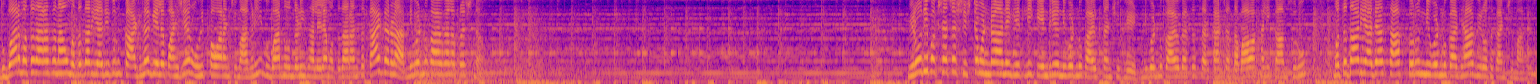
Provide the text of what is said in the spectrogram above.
दुबार मतदाराचं नाव मतदार यादीतून काढलं गेलं पाहिजे रोहित पवारांची मागणी. दुबार नोंदणी झालेल्या मतदारांचं काय करणार? निवडणूक आयोगाला प्रश्न विरोधी पक्षाच्या शिष्टमंडळाने घेतली केंद्रीय निवडणूक आयुक्तांची भेट. निवडणूक आयोगाचं सरकारच्या दबावाखाली काम सुरू. मतदार याद्या साफ करून निवडणुका घ्या विरोधकांची मागणी.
